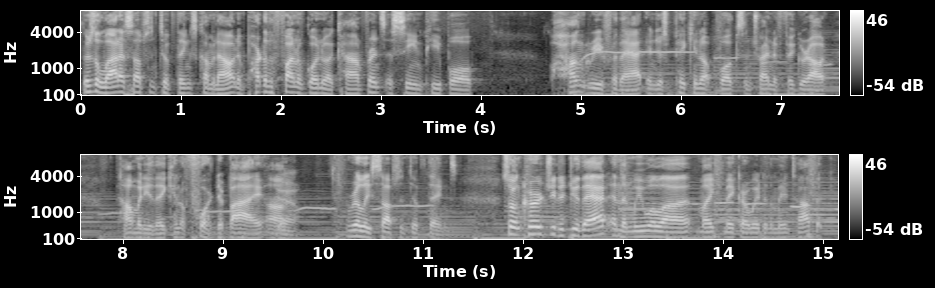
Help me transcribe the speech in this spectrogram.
There's a lot of substantive things coming out, and part of the fun of going to a conference is seeing people hungry for that and just picking up books and trying to figure out how many they can afford to buy. Um, yeah. Really substantive things. So, I encourage you to do that, and then we will, uh, Mike, make our way to the main topic.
